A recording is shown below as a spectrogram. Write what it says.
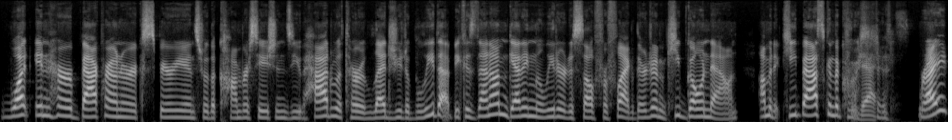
What in her background or experience or the conversations you had with her led you to believe that? Because then I'm getting the leader to self reflect. They're going to keep going down. I'm going to keep asking the questions, Yes. right?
